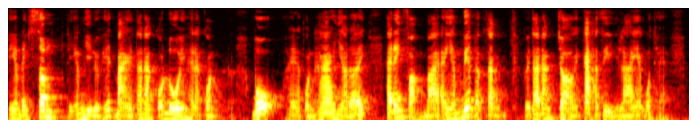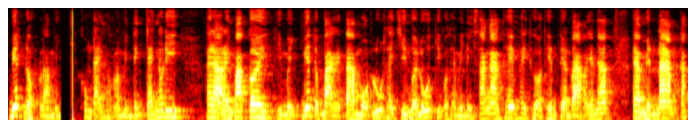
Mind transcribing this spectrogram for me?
thì anh em đánh sâm thì anh em nhìn được hết bài người ta đang có đôi hay là còn bộ hay là còn hai nhà đấy hay đánh phẩm bài anh em biết được rằng người ta đang chờ cái cạ gì là anh em có thể biết được là mình không đánh hoặc là mình đánh tránh nó đi hay là đánh ba cây thì mình biết được bài người ta một lút hay 9 10 lút thì có thể mình đánh sang ngang thêm hay thừa thêm tiền vào anh em nhá hay là miền Nam các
